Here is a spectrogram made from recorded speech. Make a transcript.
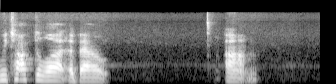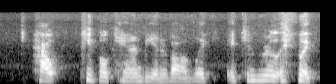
we talked a lot about um, how people can be involved. Like it can really like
